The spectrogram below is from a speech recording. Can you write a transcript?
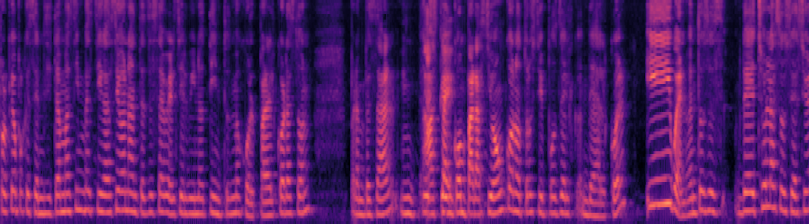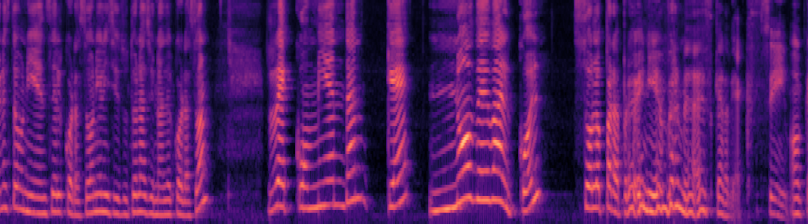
¿Por qué? Porque se necesita más investigación antes de saber si el vino tinto es mejor para el corazón, para empezar, hasta en comparación con otros tipos de, de, alcohol. Y bueno, entonces, de hecho, la Asociación Estadounidense del Corazón y el Instituto Nacional del Corazón recomiendan que no beba alcohol solo para prevenir enfermedades cardíacas. Sí. ¿Ok?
